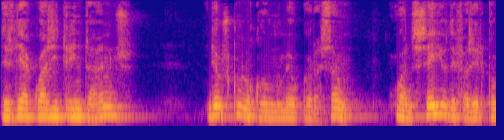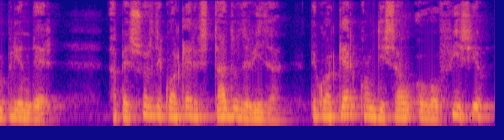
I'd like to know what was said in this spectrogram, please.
Desde há quase 30 anos, Deus colocou no meu coração o anseio de fazer compreender a pessoas de qualquer estado de vida, de qualquer condição ou ofício,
